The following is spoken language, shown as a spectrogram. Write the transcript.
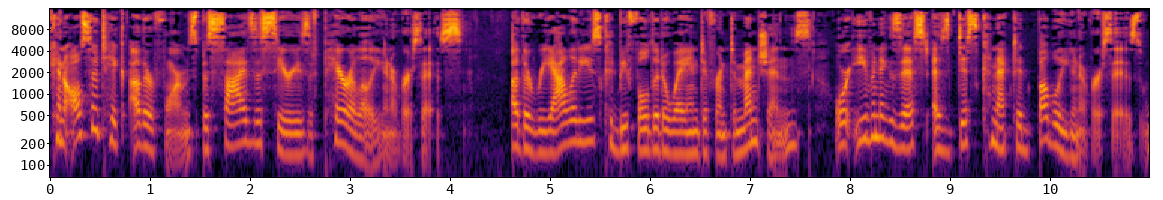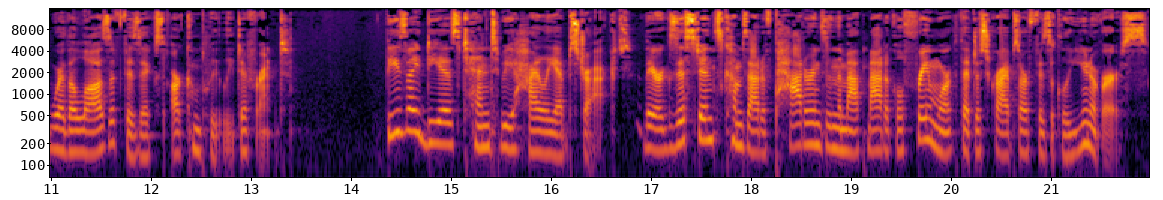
can also take other forms besides a series of parallel universes. Other realities could be folded away in different dimensions, or even exist as disconnected bubble universes where the laws of physics are completely different. These ideas tend to be highly abstract. Their existence comes out of patterns in the mathematical framework that describes our physical universe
